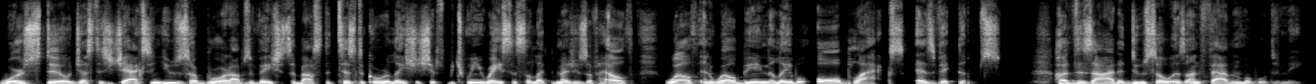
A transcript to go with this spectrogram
Worse still, Justice Jackson uses her broad observations about statistical relationships between race and select measures of health, wealth, and well being to label all blacks as victims. Her desire to do so is unfathomable to me.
